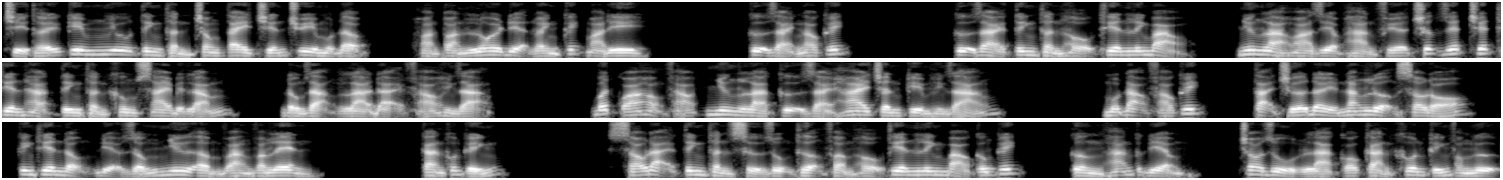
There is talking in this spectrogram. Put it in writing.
chỉ thấy kim lưu tinh thần trong tay chiến truy một đập, hoàn toàn lôi điện đánh kích mà đi. Cự giải ngao kích cự giải tinh thần hậu thiên linh bảo, nhưng là hòa diệp hàn phía trước giết chết thiên hạt tinh thần không sai biệt lắm, đồng dạng là đại pháo hình dạng. Bất quá họng pháo nhưng là cự giải hai chân kim hình dáng. Một đạo pháo kích, tại chứa đầy năng lượng sau đó, kinh thiên động địa giống như ẩm vang vang lên. Càn khôn kính. Sáu đại tinh thần sử dụng thượng phẩm hậu thiên linh bảo công kích, cường hãn cực điểm, cho dù là có càn khôn kính phòng ngự,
